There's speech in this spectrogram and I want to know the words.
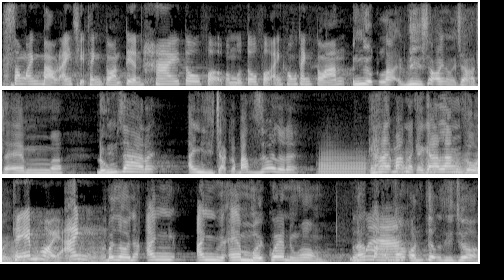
Xong anh bảo là anh chỉ thanh toán tiền hai tô phở còn một tô phở anh không thanh toán. Ngược lại vì sao anh phải trả cho em ờ, đúng ra đấy? Anh chỉ trả cái bát rưỡi rồi đấy cái hai bát là cái ga lăng rồi. Thế em hỏi anh. Bây giờ nhá anh anh với em mới quen đúng không? Đúng đã tạo à. ra ấn tượng gì chưa?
